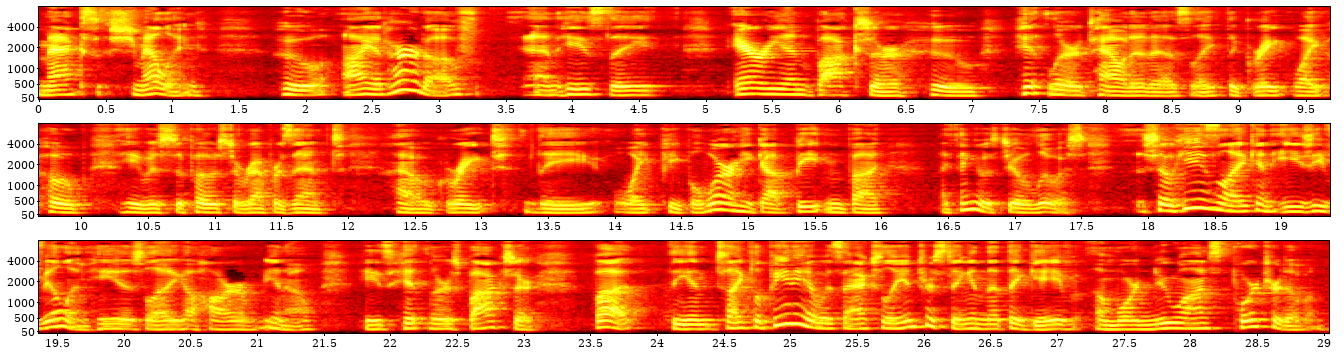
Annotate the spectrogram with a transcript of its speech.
Max Schmeling, who I had heard of, and he's the Aryan boxer who Hitler touted as like the great white hope. He was supposed to represent how great the white people were. He got beaten by, I think it was Joe Louis. So he's like an easy villain. He is like a horror, you know, he's Hitler's boxer. But the encyclopedia was actually interesting in that they gave a more nuanced portrait of him.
